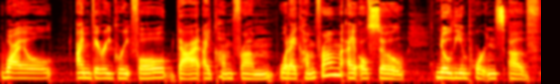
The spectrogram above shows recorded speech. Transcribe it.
while I'm very grateful that I come from what I come from, I also know the importance of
